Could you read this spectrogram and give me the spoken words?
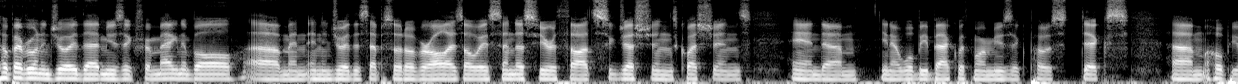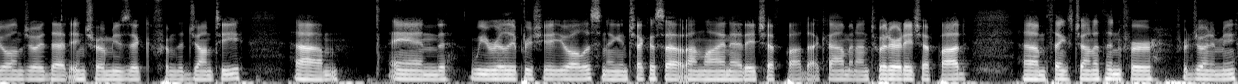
Hope everyone enjoyed that music from Magnaball um, and, and enjoyed this episode overall. As always, send us your thoughts, suggestions, questions, and um, you know we'll be back with more music post Dick's. Um, hope you all enjoyed that intro music from the Jauntee. Um, and we really appreciate you all listening. And check us out online at hfpod.com and on Twitter at hfpod. Um, thanks, Jonathan, for for joining me.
